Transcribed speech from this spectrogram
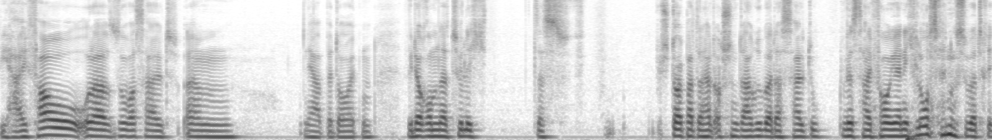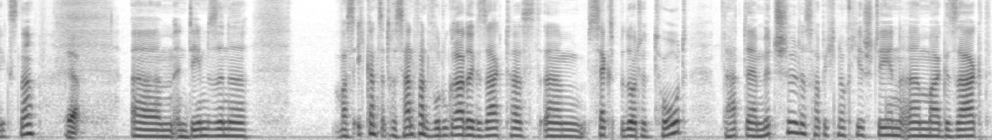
wie HIV oder sowas halt ähm, ja, bedeuten. Wiederum natürlich, das stolpert dann halt auch schon darüber, dass halt du wirst HIV ja nicht los, wenn du es überträgst, ne? Ja. Ähm, in dem Sinne, was ich ganz interessant fand, wo du gerade gesagt hast, ähm, Sex bedeutet Tod, da hat der Mitchell, das habe ich noch hier stehen, äh, mal gesagt,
